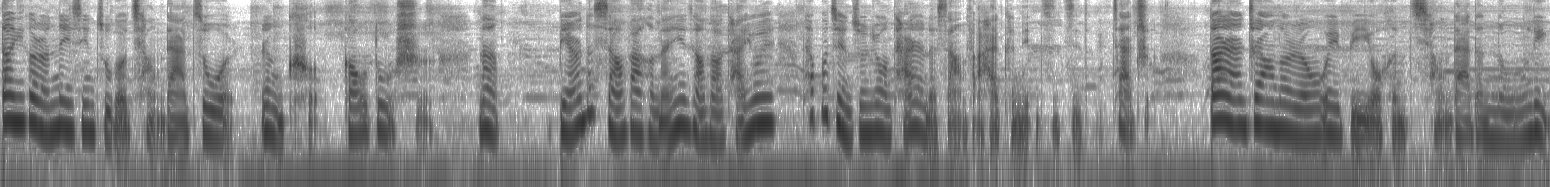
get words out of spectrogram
当一个人内心足够强大、自我认可高度时，那别人的想法很难影响到他，因为他不仅尊重他人的想法，还肯定自己的价值。当然，这样的人未必有很强大的能力，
